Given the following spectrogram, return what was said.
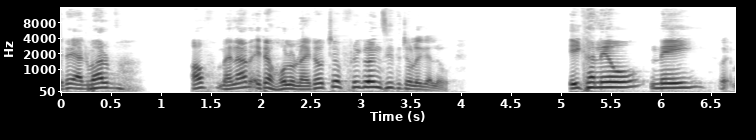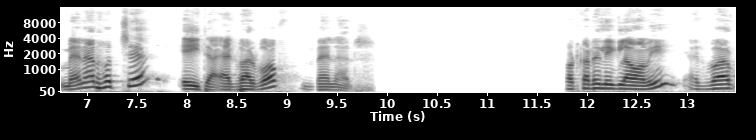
এটা অ্যাডভার্ব অফ ম্যানার এটা হলো না, এটা হচ্ছে ফ্রিকোয়েন্সিতে চলে গেল। এইখানেও নেই ম্যানার হচ্ছে এইটা অ্যাডভার্ব অফ ম্যানার শর্টকাটে লিখলাম আমি অ্যাডভার্ব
